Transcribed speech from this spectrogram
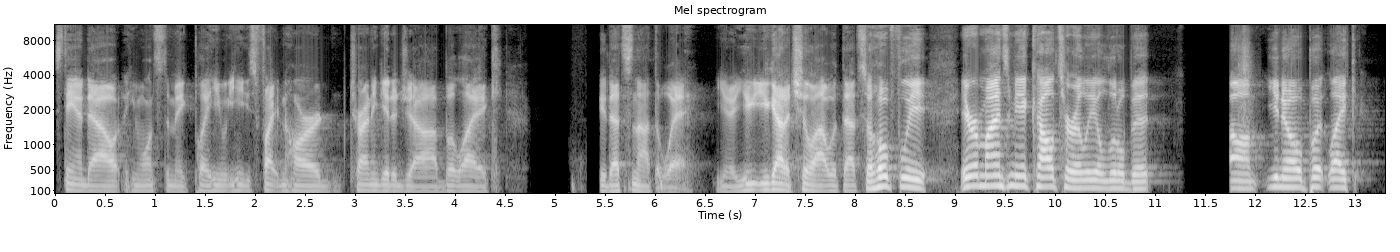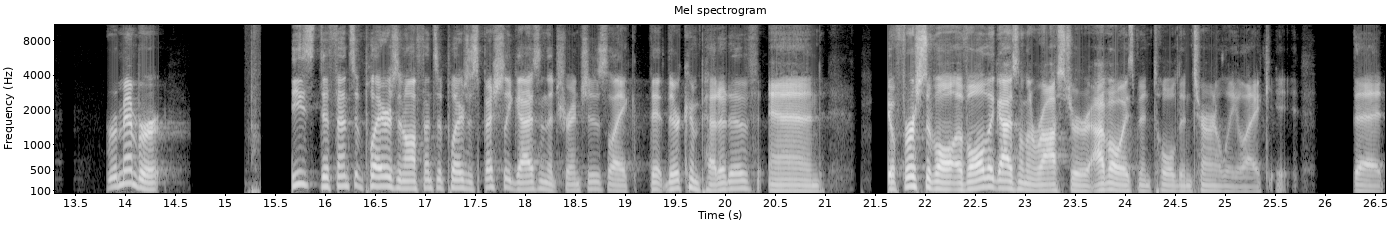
stand out. He wants to make play. He he's fighting hard, trying to get a job. But like, dude, that's not the way. You know, you you got to chill out with that. So hopefully, it reminds me of Kyle Turley a little bit. Um, you know, but like, remember these defensive players and offensive players, especially guys in the trenches, like they- they're competitive. And know, first of all, of all the guys on the roster, I've always been told internally like it- that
